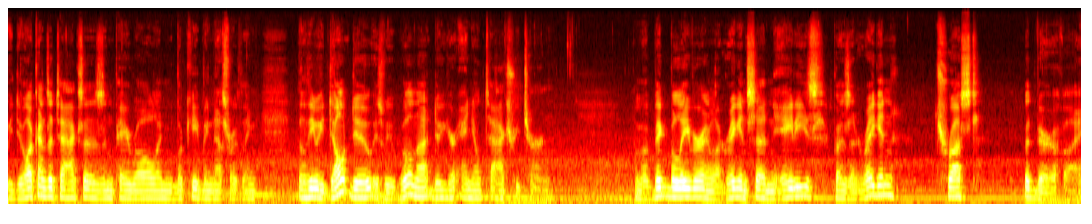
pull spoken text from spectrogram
we do all kinds of taxes and payroll and bookkeeping, that sort of thing. The only thing we don't do is we will not do your annual tax return. I'm a big believer in what Reagan said in the 80s President Reagan trust but verify.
